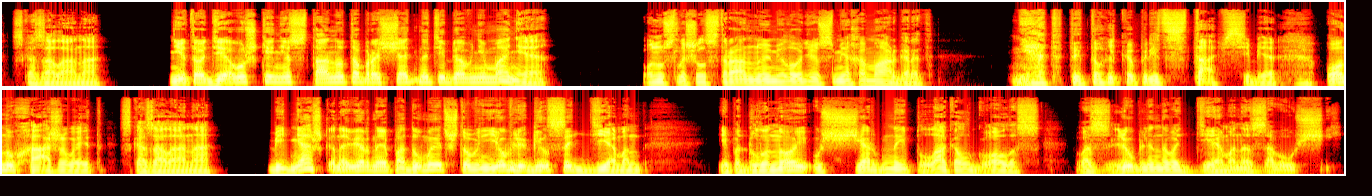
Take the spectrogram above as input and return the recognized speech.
— сказала она. «Не то девушки не станут обращать на тебя внимание». Он услышал странную мелодию смеха Маргарет. «Нет, ты только представь себе, он ухаживает», — сказала она бедняжка, наверное, подумает, что в нее влюбился демон. И под луной ущербный плакал голос возлюбленного демона зовущий.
